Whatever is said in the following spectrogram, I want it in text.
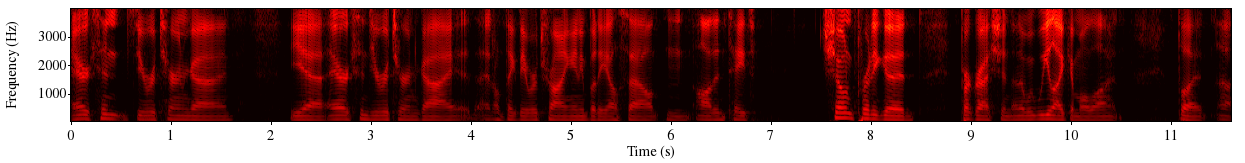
Erickson's your return guy. Yeah, Erickson's your return guy. I don't think they were trying anybody else out. And Auden Tate's shown pretty good progression. I mean, we like him a lot, but uh,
